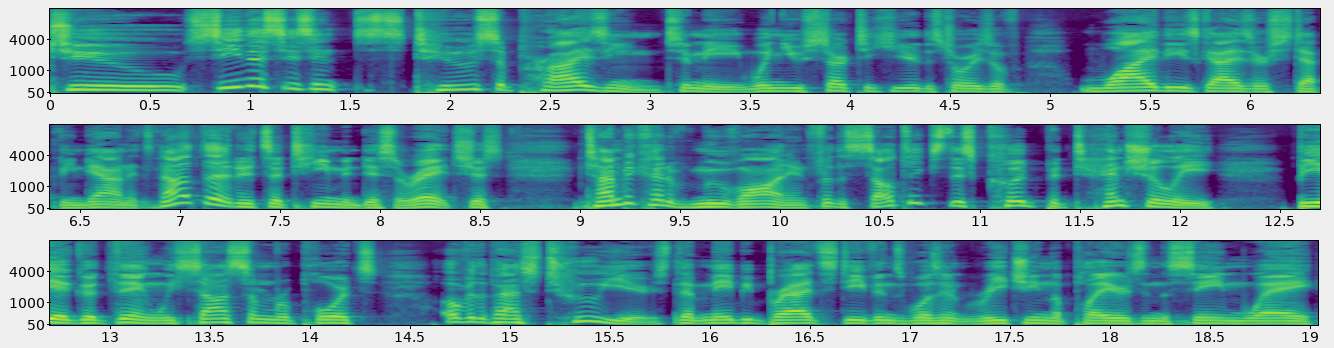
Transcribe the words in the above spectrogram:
to see this isn't too surprising to me when you start to hear the stories of why these guys are stepping down. It's not that it's a team in disarray. It's just time to kind of move on. And for the Celtics, this could potentially be a good thing. We saw some reports over the past two years that maybe Brad Stevens wasn't reaching the players in the same way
